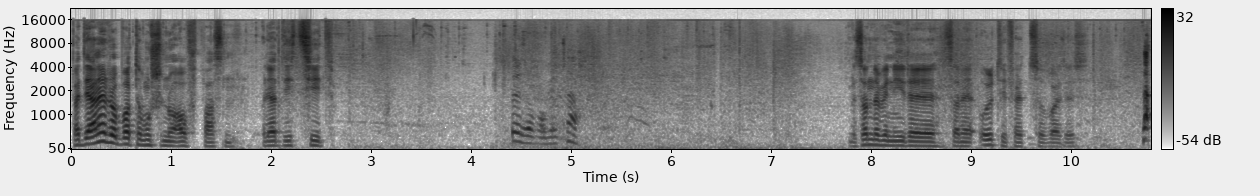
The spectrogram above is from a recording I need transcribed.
Bei der anderen Roboter musst du nur aufpassen. Weil er dich zieht. Böser Roboter. Besonders wenn ihre seine Ulti fett so weit ist. Na,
